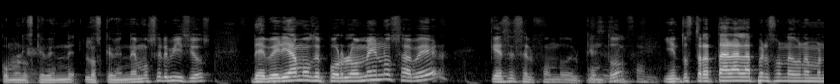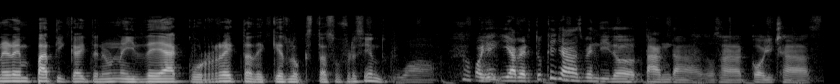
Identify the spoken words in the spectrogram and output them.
como los, que vende- los que vendemos servicios, deberíamos de por lo menos saber que ese es el fondo del es punto. fondo. Y entonces tratar a la persona de una manera empática y tener una idea correcta de qué es lo que estás ofreciendo. Wow. Oye, y a ver, tú que ya has vendido tandas, o sea, colchas,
